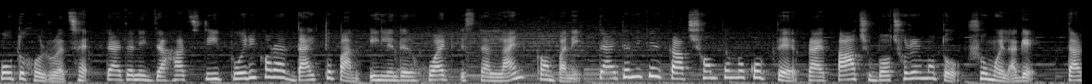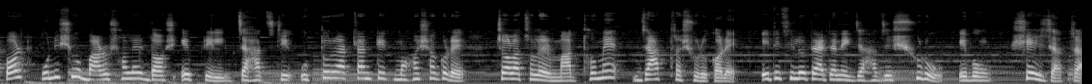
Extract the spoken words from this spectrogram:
কৌতূহল রয়েছে। টাইটানিক জাহাজটি তৈরি করার দায়িত্ব পান ইংল্যান্ডের হোয়াইট স্টার লাইন কোম্পানি। টাইটানিকের কাজ সম্পন্ন করতে প্রায় পাঁচ বছরের মতো সময় লাগে। তারপর উনিশশো বারো সালের দশ এপ্রিল জাহাজটি উত্তর আটলান্টিক মহাসাগরে চলাচলের মাধ্যমে যাত্রা শুরু করে। এটি ছিল টাইটানিক জাহাজের শুরু এবং শেষ যাত্রা।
